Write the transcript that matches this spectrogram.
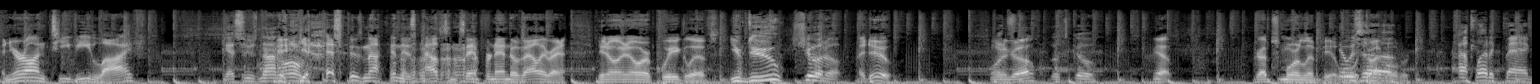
and you're on TV live, Guess who's not home? Yes, who's not in his house in San Fernando Valley right now? You know, I know where Puig lives. You do? Shut up. I do. Want to go? Let's go. Yeah. Grab some more Olympia. It we'll was drive a over. Athletic bag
